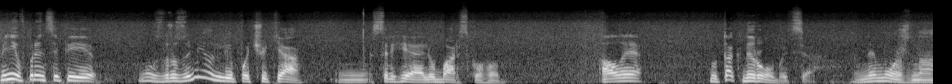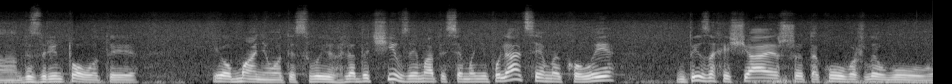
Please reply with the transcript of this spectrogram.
Мені, в принципі, ну, зрозумілі почуття Сергія Любарського, але ну, так не робиться. Не можна дезорієнтовувати і обманювати своїх глядачів, займатися маніпуляціями, коли ти захищаєш таку важливу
